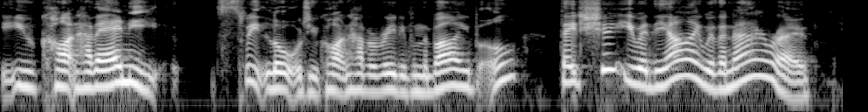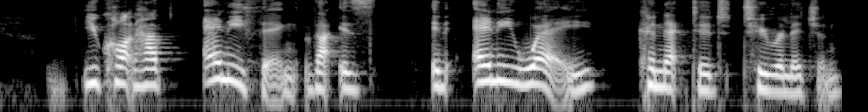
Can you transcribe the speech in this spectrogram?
you can't have any, sweet Lord, you can't have a reading from the Bible. They'd shoot you in the eye with an arrow. You can't have anything that is in any way connected to religion.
